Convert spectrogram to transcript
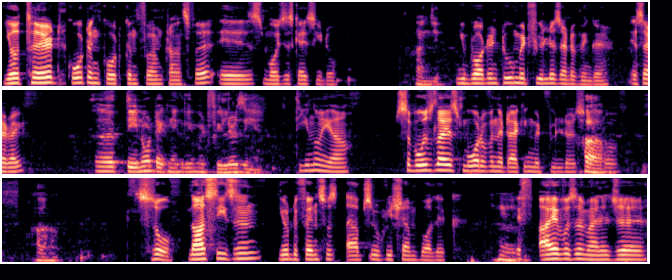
Your third quote unquote confirmed transfer is Moises Caicedo. Anji. You brought in two midfielders and a winger. Is that right? Tino uh, technically midfielders. Tino, yeah. Suppose is more of an attacking midfielder, sort Haan. of. Haan. So, last season, your defense was absolutely shambolic. Hmm. If I was a manager,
